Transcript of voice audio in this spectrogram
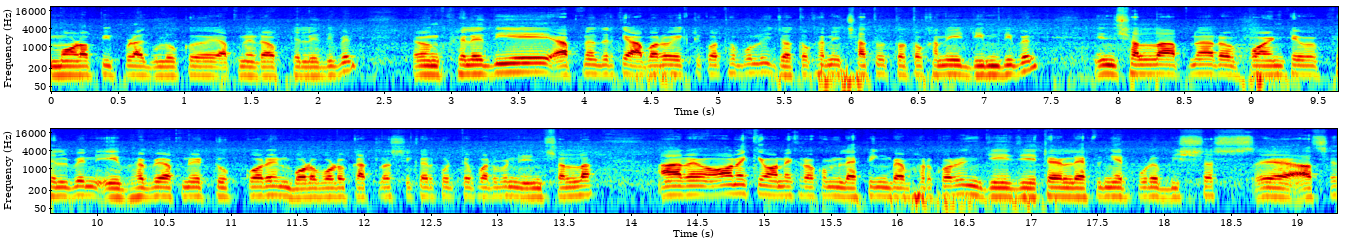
মরা পিঁপড়াগুলোকে আপনারা ফেলে দিবেন। এবং ফেলে দিয়ে আপনাদেরকে আবারও একটি কথা বলি যতখানি ছাতু ততখানি ডিম দিবেন। ইনশাল্লাহ আপনার পয়েন্টে ফেলবেন এইভাবে আপনি টোপ করেন বড় বড় কাতলা শিকার করতে পারবেন ইনশাল্লাহ। আর অনেকে অনেক রকম ল্যাপিং ব্যবহার করেন, যে যেটা ল্যাপিংয়ের পুরো বিশ্বাস আছে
